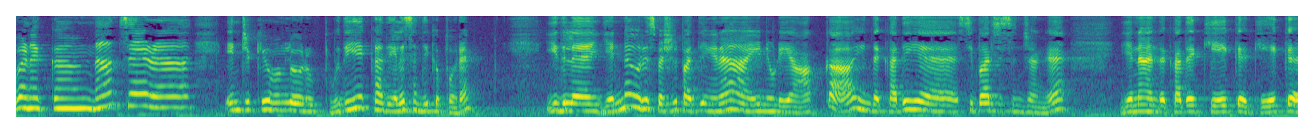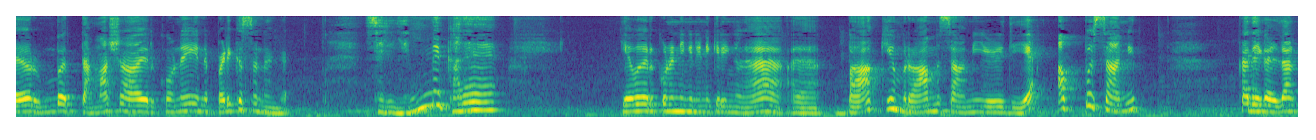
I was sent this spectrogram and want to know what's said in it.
வணக்கம் நான் சேரா. இன்றைக்கு உங்களை ஒரு புதிய கதையில் சந்திக்க போகிறேன் இதில் என்ன ஒரு ஸ்பெஷல் பார்த்தீங்கன்னா என்னுடைய அக்கா இந்த கதையை சிபாரிசு செஞ்சாங்க. ஏன்னா இந்த கதை கேட்க கேட்க ரொம்ப தமாஷா இருக்கும்னு என்னை படிக்க சொன்னாங்க. சரி என்ன கதை? எவ இருக்கும்னு நீங்கள் நினைக்கிறீங்களா? பாக்கியம் ராமசாமி எழுதிய அப்புசாமி கதைகள் தான்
